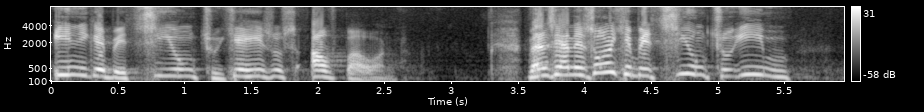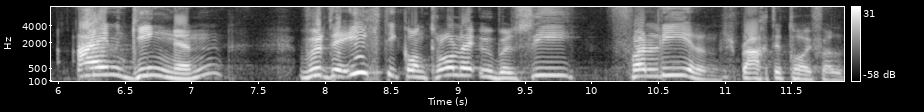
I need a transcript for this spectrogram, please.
innige Beziehung zu Jesus aufbauen. Wenn sie eine solche Beziehung zu ihm eingingen, würde ich die Kontrolle über sie verlieren, sprach der Teufel.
